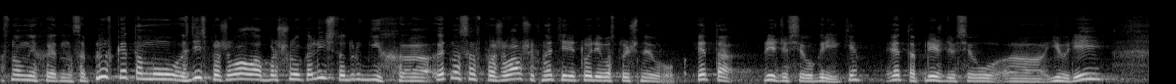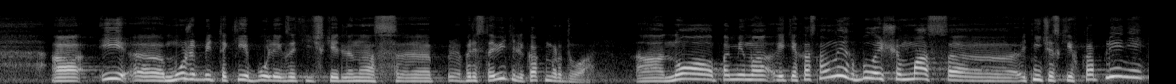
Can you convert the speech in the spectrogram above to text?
основных этноса. Плюс к этому здесь проживало большое количество других э, этносов, проживавших на территории Восточной Европы. Это прежде всего греки, это прежде всего э, евреи, а, и, э, может быть, такие более экзотические для нас э, представители, как Мордва. А, но помимо этих основных было еще масса этнических вкраплений,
